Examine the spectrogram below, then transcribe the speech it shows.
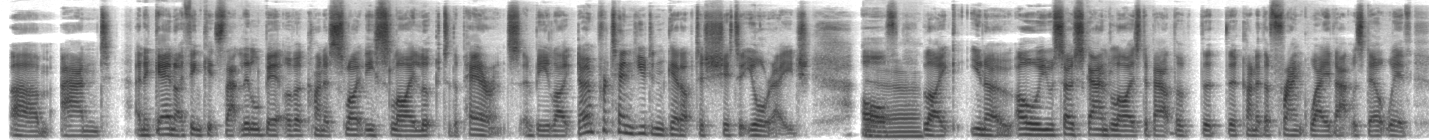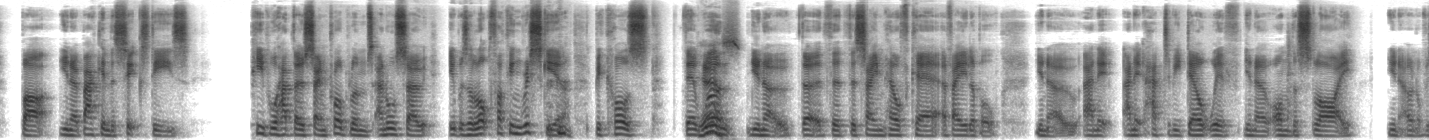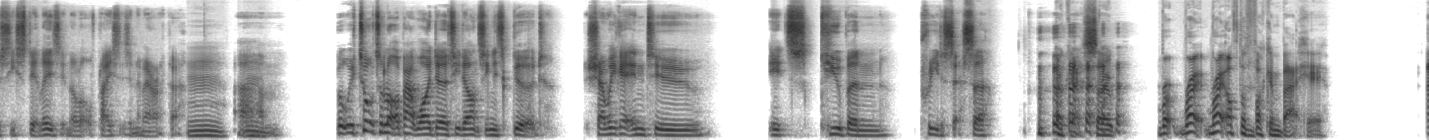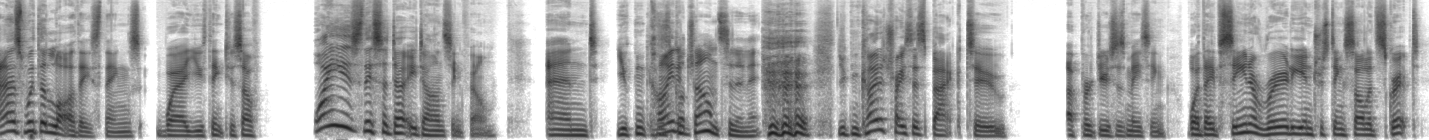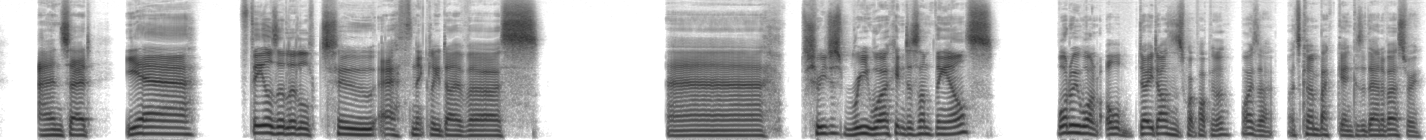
Um, and and again, I think it's that little bit of a kind of slightly sly look to the parents and be like, don't pretend you didn't get up to shit at your age. Of Yeah. like, you know, oh, you were so scandalized about the, the the kind of the frank way that was dealt with. But, you know, back in the 60s, people had those same problems. And also, it was a lot fucking riskier because there Yes. weren't, you know, the, the, the same healthcare available, you know, and it, and it had to be dealt with, you know, on the sly, you know, and obviously still is in a lot of places in America. Mm, mm. Um, but we've talked a lot about why Dirty Dancing is good. Shall we get into its Cuban predecessor? okay, so r- right right off the fucking bat here, as with a lot of these things, where you think to yourself, "Why is this a Dirty Dancing film?" and you can it's kind got of dancing in it. you can kind of trace this back to a producers meeting where they've seen a really interesting solid script and said, "Yeah, feels a little too ethnically diverse. Uh, should we just rework it into something else? What do we want? Oh, Dirty Dancing's quite popular. Why is that? It's coming back again because of the anniversary.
